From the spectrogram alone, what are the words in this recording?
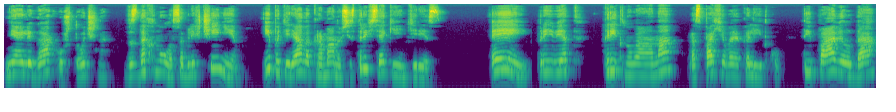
не олигарх уж точно, вздохнула с облегчением и потеряла к роману сестры всякий интерес. «Эй, привет!» — крикнула она, распахивая калитку. «Ты Павел, да?»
